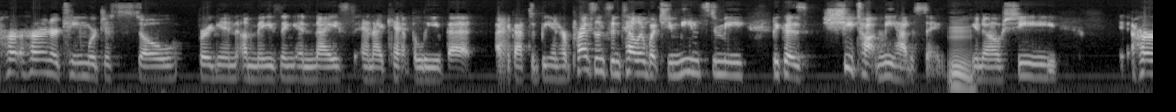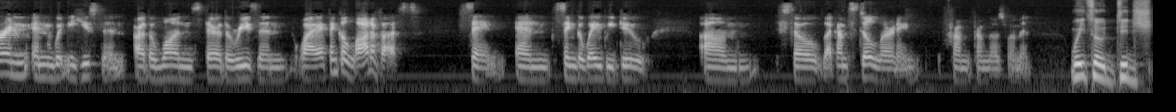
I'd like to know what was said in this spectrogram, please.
her her and her team were just so friggin' amazing and nice, and I can't believe that I got to be in her presence and tell her what she means to me because she taught me how to sing. You know, she her and, and Whitney Houston are the ones, they're the reason why I think a lot of us sing and sing the way we do. Um, so like I'm still learning from from those women. Wait, so did sh-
